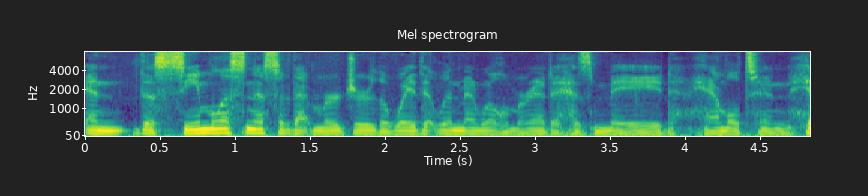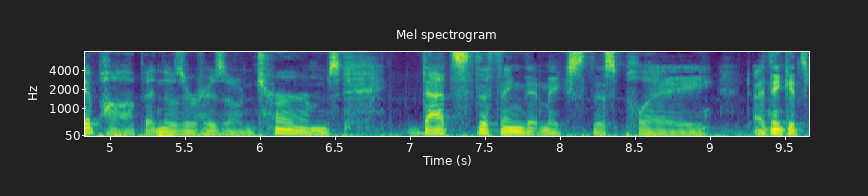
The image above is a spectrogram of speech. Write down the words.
And the seamlessness of that merger, the way that Lin Manuel Miranda has made Hamilton hip hop, and those are his own terms, that's the thing that makes this play I think it's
